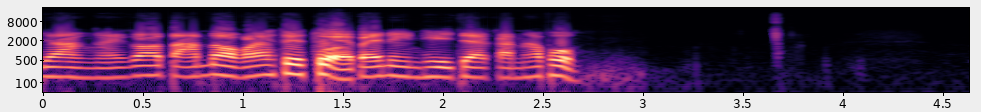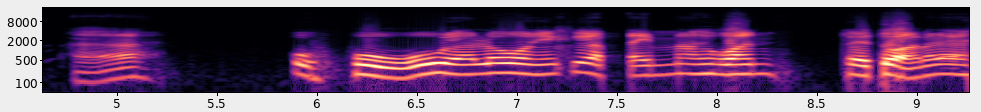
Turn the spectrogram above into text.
อย่างไงก็ตามดอกแรกสวยๆไปหนึ่งทีเจอกันครับผม เออโอ้โหแล้วโล่นี้เกือบเต็มมากทุกคนสวยๆไปเลย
